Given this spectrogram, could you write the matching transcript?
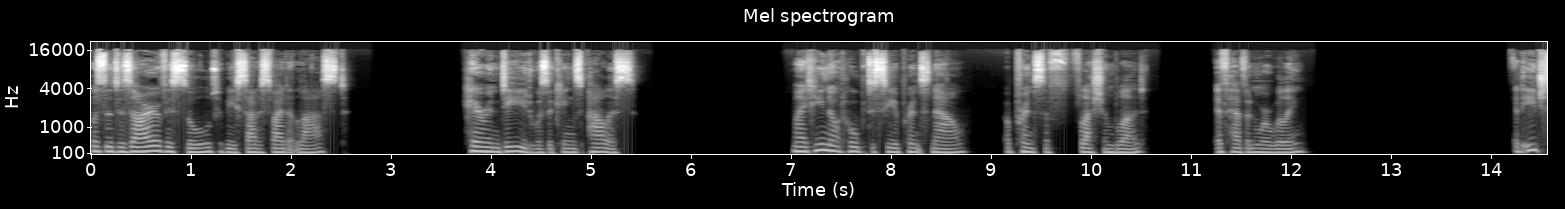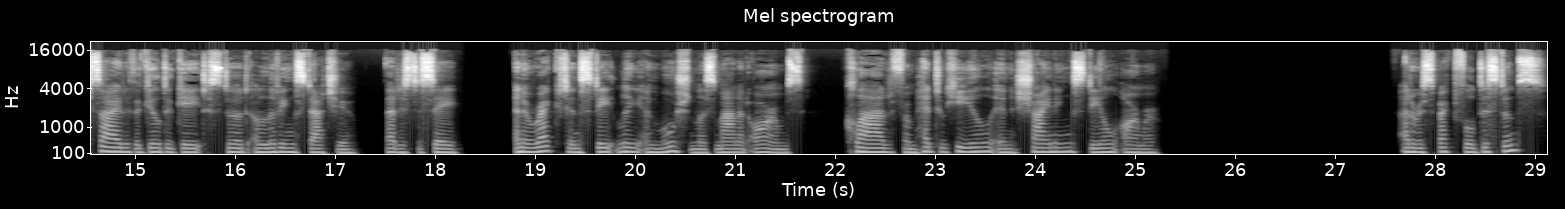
Was the desire of his soul to be satisfied at last? Here indeed was a king's palace. Might he not hope to see a prince now, a prince of flesh and blood, if heaven were willing? At each side of the gilded gate stood a living statue, that is to say, an erect and stately and motionless man at arms, clad from head to heel in shining steel armor. At a respectful distance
